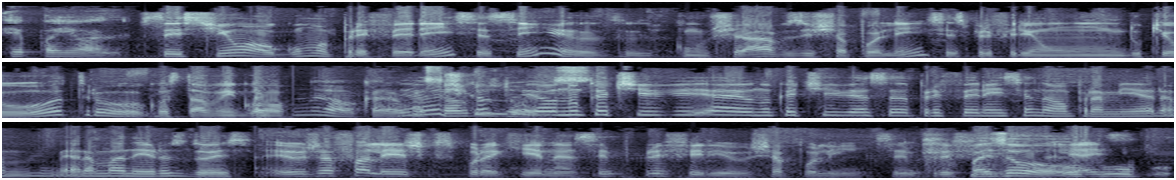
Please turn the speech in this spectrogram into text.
Espanhol. Vocês tinham alguma preferência, assim, com Chaves e Chapolin? Vocês preferiam um do que o outro ou gostavam igual? Não, cara, eu, Eu gostava dos eu, dois. eu nunca tive, é, eu nunca tive essa preferência não. Pra mim era, era maneiro os dois. Eu já falei, acho que isso por aqui, né? Sempre preferi o Chapolin. Sempre preferi. Mas o, Aliás, o, o,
